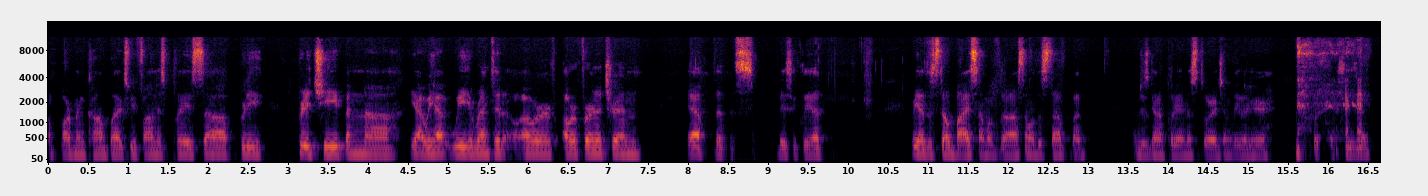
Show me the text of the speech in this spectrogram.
apartment complex. We found this place uh, pretty pretty cheap, and uh, yeah, we have we rented our our furniture, and yeah, that's basically it. We had to still buy some of the, some of the stuff, but I'm just gonna put it in the storage and leave it here.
